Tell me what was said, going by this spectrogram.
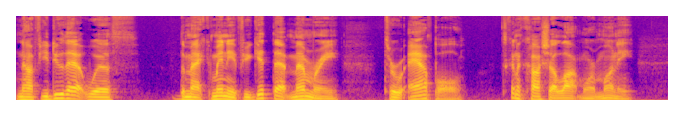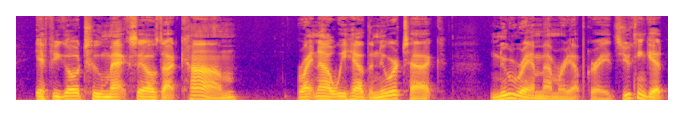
Now, if you do that with the Mac Mini, if you get that memory through Apple, it's going to cost you a lot more money. If you go to macsales.com, right now we have the NewerTech new RAM memory upgrades. You can get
